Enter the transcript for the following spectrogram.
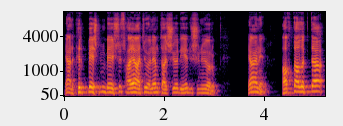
Yani 45.500 hayati önem taşıyor diye düşünüyorum. Yani haftalıkta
